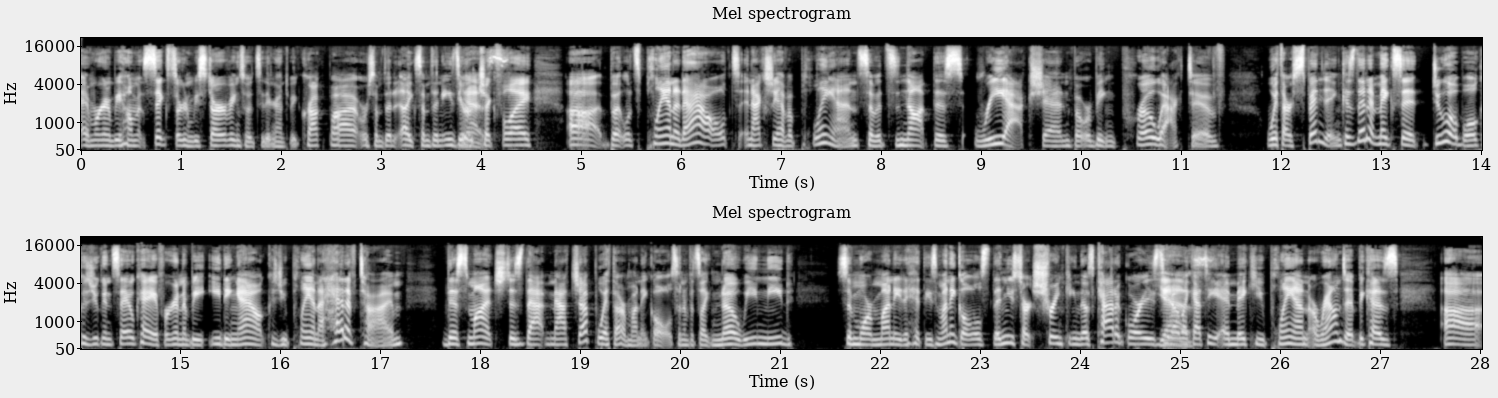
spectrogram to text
and we're gonna be home at six. They're gonna be starving, so it's either gonna have to be crock pot or something like something easier, Yes. Chick fil A. Uh, but let's plan it out and actually have a plan so it's not this reaction, but we're being proactive with our spending because then it makes it doable because you can say, okay, if we're going to be eating out because you plan ahead of time this much, does that match up with our money goals? And if it's like, no, we need some more money to hit these money goals, then you start shrinking those categories, you know, like Yes. Etsy, and make you plan around it because, uh,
